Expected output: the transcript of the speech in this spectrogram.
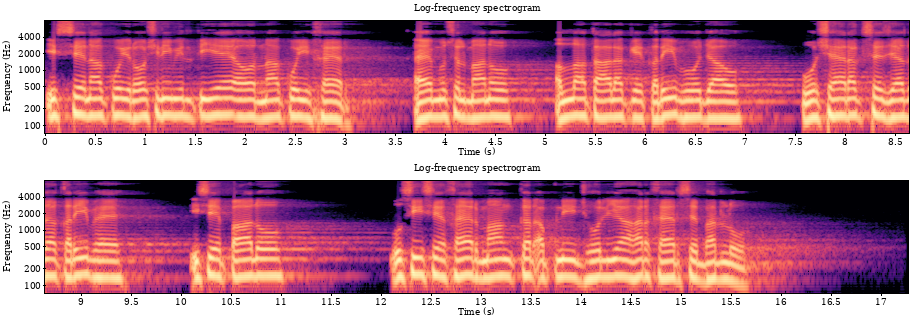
اس سے نہ کوئی روشنی ملتی ہے اور نہ کوئی خیر۔ اے مسلمانوں، اللہ تعالیٰ کے قریب ہو جاؤ۔ وہ شہرک سے زیادہ قریب ہے۔ اسے پالو، اسی سے خیر مانگ کر اپنی جھولیاں ہر خیر سے بھر لو۔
